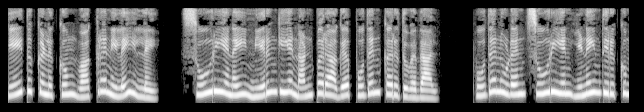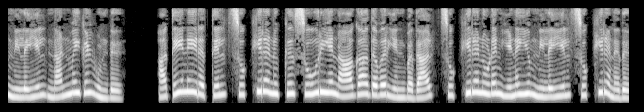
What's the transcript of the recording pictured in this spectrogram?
கேதுக்களுக்கும் வக்ர நிலை இல்லை. சூரியனை நெருங்கிய நண்பராக புதன் கருதுவதால் புதனுடன் சூரியன் இணைந்திருக்கும் நிலையில் நன்மைகள் உண்டு. அதே நேரத்தில் சுக்கிரனுக்கு சூரியன் ஆகாதவர் என்பதால் சுக்கிரனுடன் இணையும் நிலையில் சுக்கிரனது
